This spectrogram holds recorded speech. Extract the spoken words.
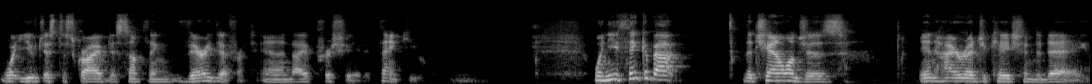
what you've just described as something very different. And I appreciate it. Thank you. When you think about the challenges in higher education today,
